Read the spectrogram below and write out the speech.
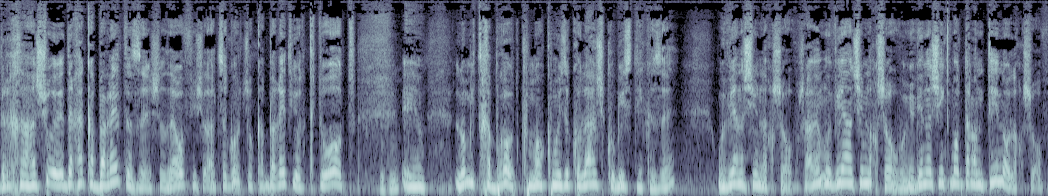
דרך, הש... דרך הקברט הזה, שזה האופי של ההצגות שלו, קברטיות קטועות, mm-hmm. לא מתחברות, כמו, כמו איזה קולאז' קוביסטי כזה. הוא מביא אנשים לחשוב. עכשיו הוא מביא אנשים לחשוב, הוא מביא אנשים כמו טרנטינו לחשוב,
